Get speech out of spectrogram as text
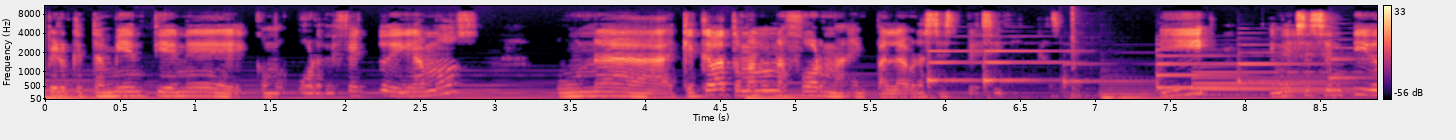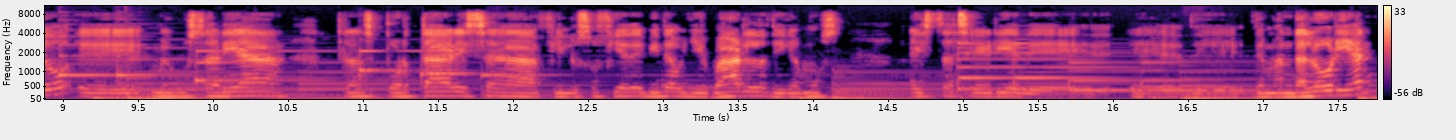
pero que también tiene como por defecto, digamos, una que acaba tomando una forma en palabras específicas. Y en ese sentido, eh, me gustaría transportar esa filosofía de vida o llevarla, digamos, a esta serie de, eh, de, Mandalorian,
